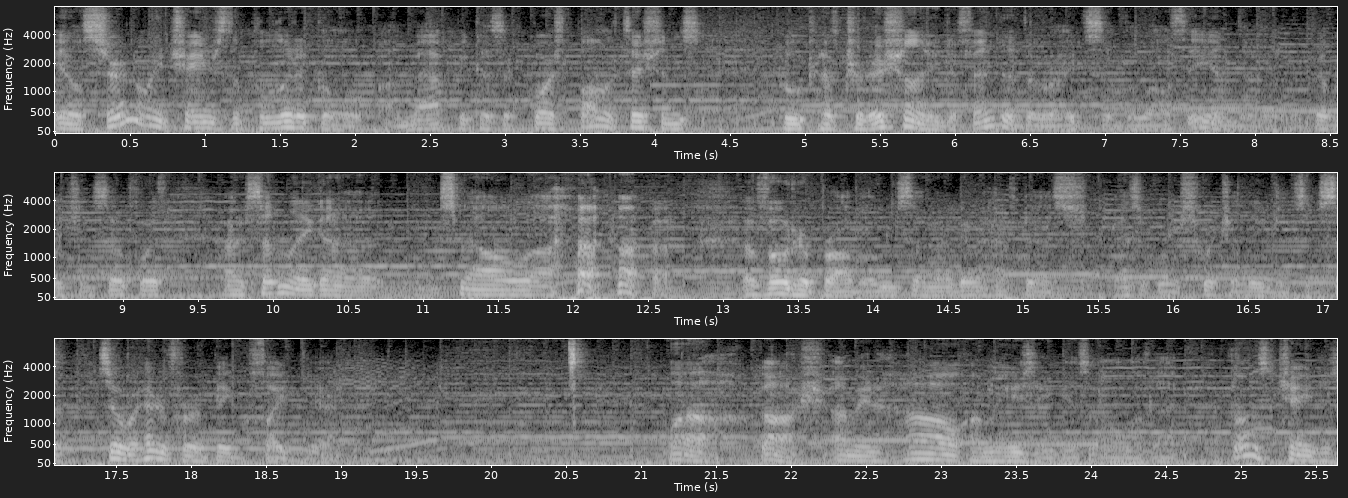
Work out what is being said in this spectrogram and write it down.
It'll certainly change the political uh, map because, of course, politicians who have traditionally defended the rights of the wealthy and the privileged and so forth are suddenly going to smell uh, voter problems and are going to have to, as it were, switch allegiances. So, so we're headed for a big fight there. Well, gosh, I mean, how amazing is all of that? Those changes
